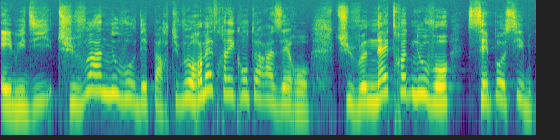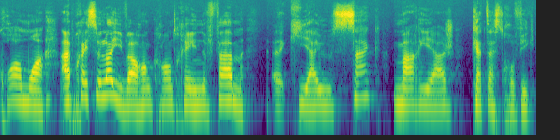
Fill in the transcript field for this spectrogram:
et il lui dit, tu veux un nouveau départ, tu veux remettre les compteurs à zéro, tu veux naître de nouveau, c'est possible, crois-moi. Après cela, il va rencontrer une femme euh, qui a eu cinq mariages catastrophiques,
